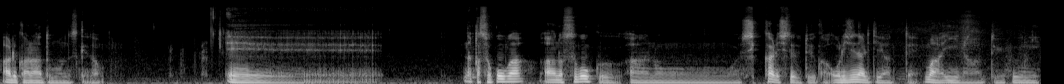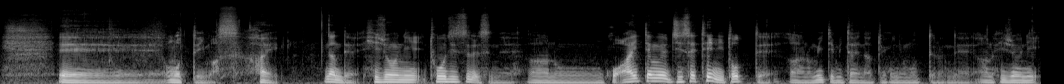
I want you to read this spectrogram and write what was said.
あるかなと思うんですけど。えー、なんかそこがあのすごく、あのー、しっかりしてるというかオリジナリティあってまあいいなというふうに、えー、思っています。はい。なんで非常に当日ですね、あのこうアイテム実際手に取ってあの見てみたいなというふうに思ってるんであの非常に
